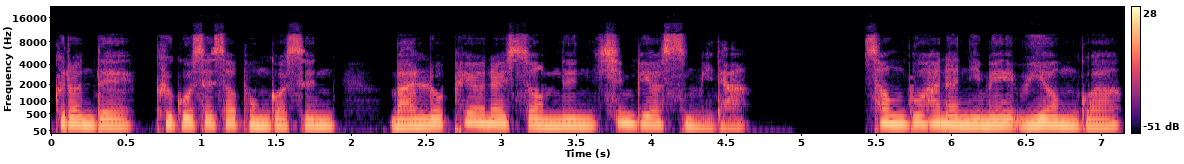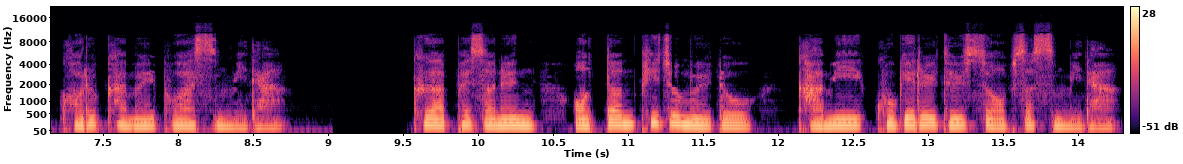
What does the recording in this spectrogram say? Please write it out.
그런데 그곳에서 본 것은 말로 표현할 수 없는 신비였습니다. 성부 하나님의 위엄과 거룩함을 보았습니다. 그 앞에서는 어떤 피조물도 감히 고개를 들 수 없었습니다.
